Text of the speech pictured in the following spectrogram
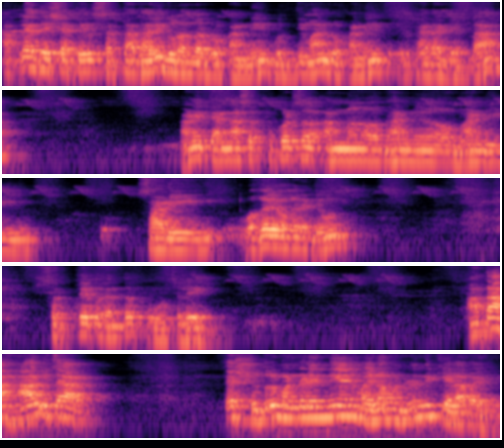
आपल्या देशातील सत्ताधारी धुरंधर लोकांनी बुद्धिमान लोकांनी फायदा घेतला. आणि त्यांना असं फुकटचं अन्न धान्य भांडी साडी वगैरे वगैरे देऊन सत्तेपर्यंत पोहोचले. आता हा विचार त्या शूद्र मंडळींनी आणि महिला मंडळींनी केला पाहिजे.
